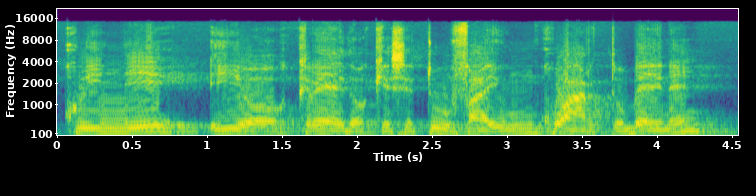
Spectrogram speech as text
Quindi io credo che se tu fai un quarto bene,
